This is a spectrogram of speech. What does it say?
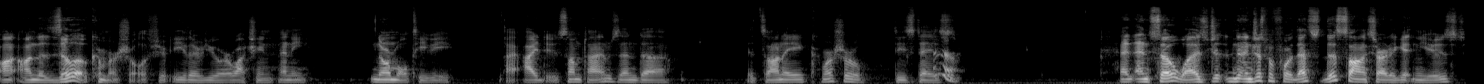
on, on the Zillow commercial, if you're, either of you are watching any normal TV, I, I do sometimes, and uh, it's on a commercial these days. Oh. And and so was just, and just before this this song started getting used,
